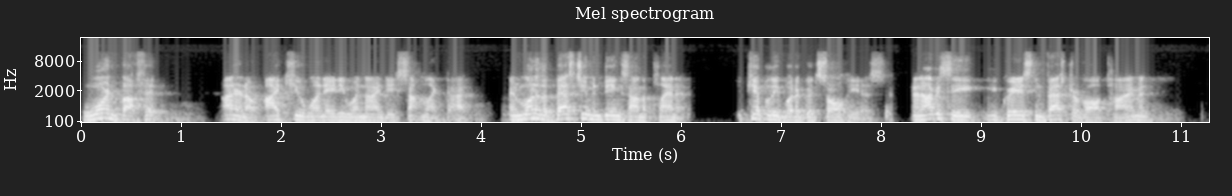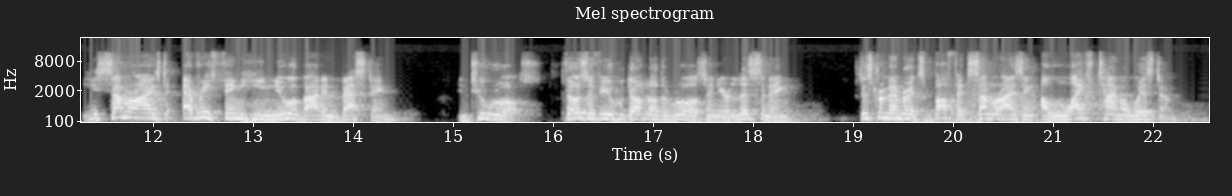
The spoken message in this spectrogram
Warren Buffett, I don't know, IQ 180, 190, something like that, and one of the best human beings on the planet. You can't believe what a good soul he is. And obviously, the greatest investor of all time. And he summarized everything he knew about investing in two rules. Those of you who don't know the rules and you're listening, just remember it's Buffett summarizing a lifetime of wisdom.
